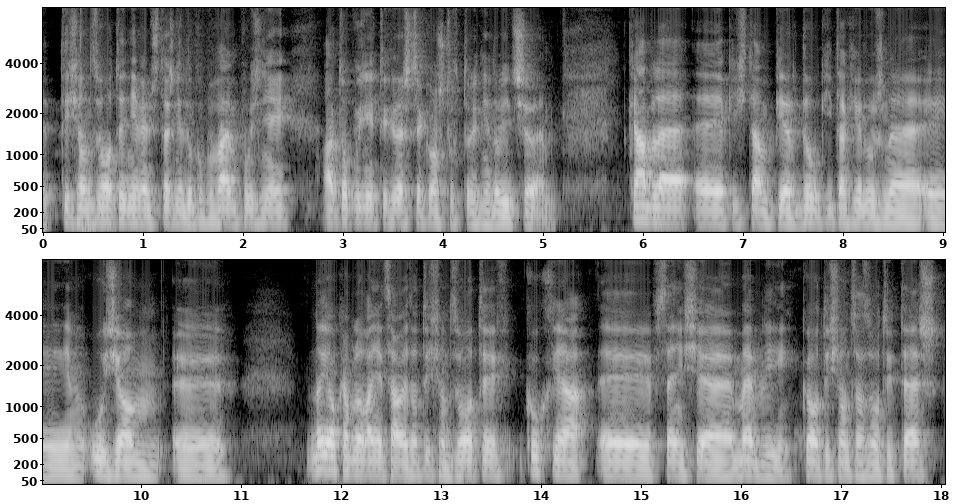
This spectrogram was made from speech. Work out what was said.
e, 1000 zł. Nie wiem, czy też nie dokupowałem później, ale to później tych reszcie kosztów, których nie doliczyłem. Kable, e, jakieś tam pierdółki takie różne, uziom, no i okablowanie całe to 1000 zł. Kuchnia w sensie mebli koło 1000 zł też.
